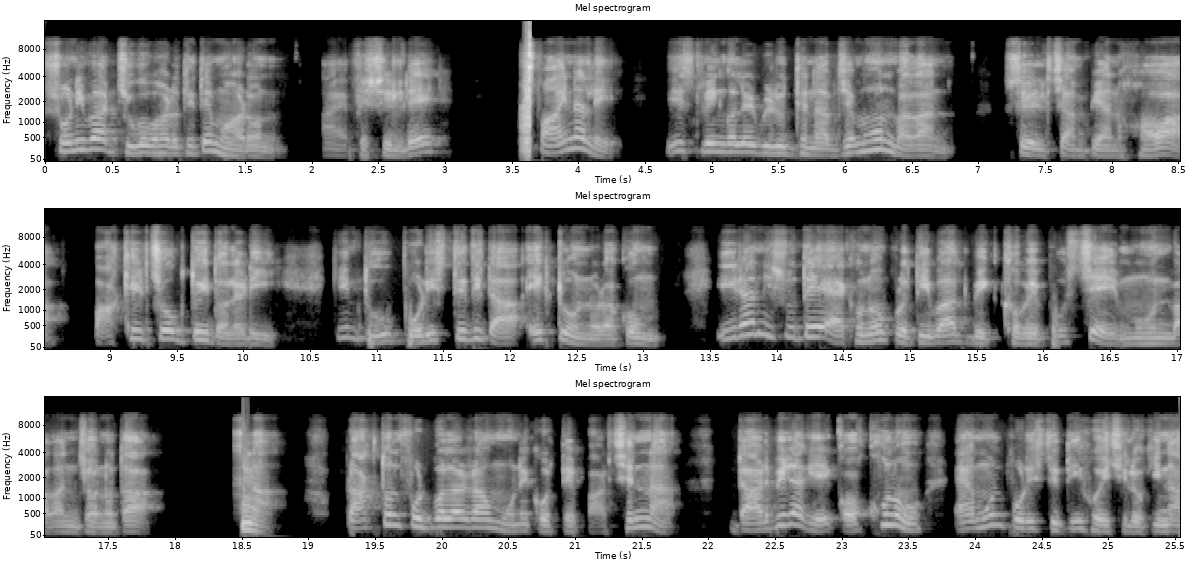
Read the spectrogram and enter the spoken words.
শনিবার যুব ভারতীতে মহারণ। আইএফএ শিল্ডে ফাইনালে ইস্ট বেঙ্গলের বিরুদ্ধে নামছে মোহনবাগান। শিল্ড চ্যাম্পিয়ন হওয়া পাখির চোখ দুই দলেরই কিন্তু পরিস্থিতিটা একটু অন্যরকম। ইরান ইস্যুতে এখনও প্রতিবাদ বিক্ষোভে ফুসছে মোহনবাগান জনতা। না প্রাক্তন ফুটবলাররাও মনে করতে পারছেন না ডার্বির আগে কখনো এমন পরিস্থিতি হয়েছিল কিনা।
